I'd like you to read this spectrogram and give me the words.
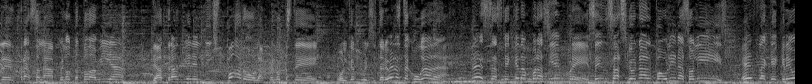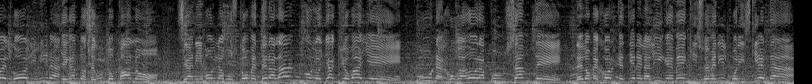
retrasa la pelota todavía. De atrás viene el disparo, la pelota este volcán universitario. Ven esta jugada, de esas que quedan para siempre. Sensacional, Paulina Solís. Es la que creó el gol y mira, llegando a segundo palo se animó y la buscó meter al ángulo Jackie Valle, una jugadora punzante de lo mejor que tiene la Liga MX femenil por izquierda.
